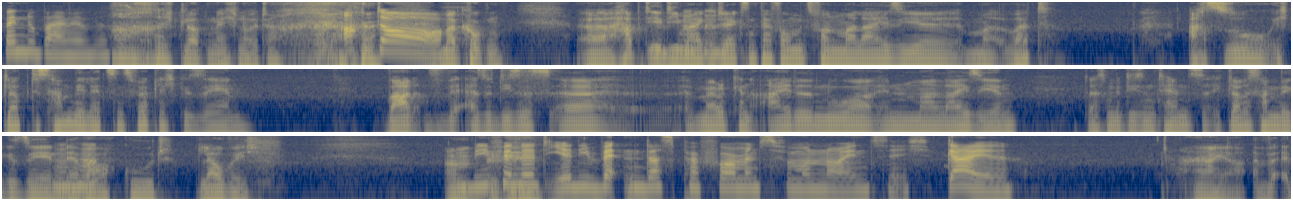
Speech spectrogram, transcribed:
Wenn du bei mir bist. Ach, ich glaube nicht, Leute. Ach doch. Mal gucken. Äh, habt ihr die Michael Jackson Performance von Malaysia? Ma was? Ach so, ich glaube, das haben wir letztens wirklich gesehen. War, also dieses äh, American Idol nur in Malaysia, das mit diesem Tänzer, ich glaube, das haben wir gesehen. Der war auch gut, glaube ich. Ähm, Wie findet ihr die Wetten das Performance 95? Geil. Ah ja. Äh,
